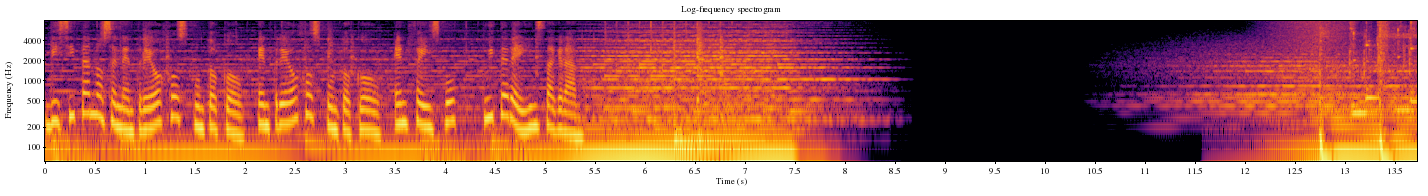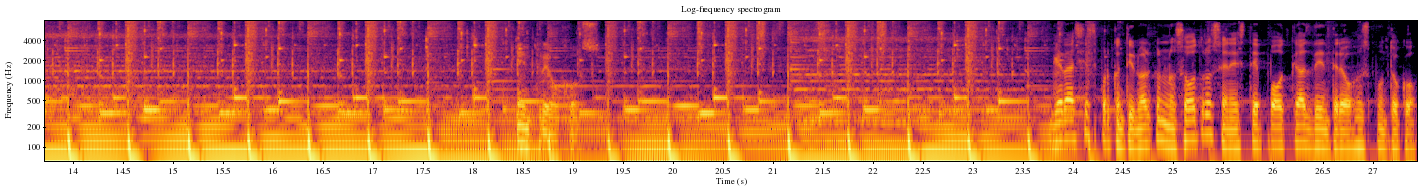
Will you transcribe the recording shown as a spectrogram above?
Visítanos en entreojos.co, entreojos.co, en Facebook, Twitter e Instagram. Gracias por continuar con nosotros en este podcast de entreojos.co.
